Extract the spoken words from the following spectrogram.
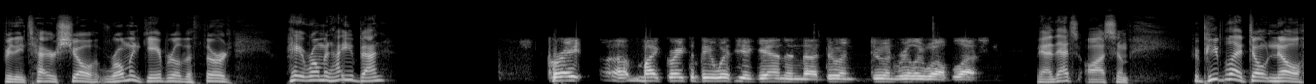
for the entire show, Roman Gabriel III. Hey, Roman, how you been? Great, uh, Mike. Great to be with you again, and uh, doing doing really well. Blessed. Man, that's awesome. For people that don't know,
